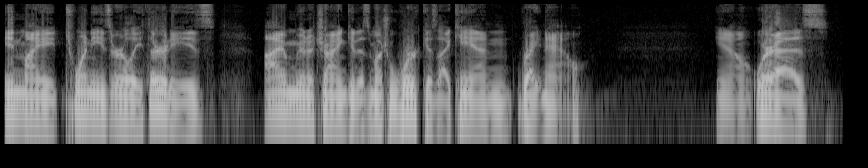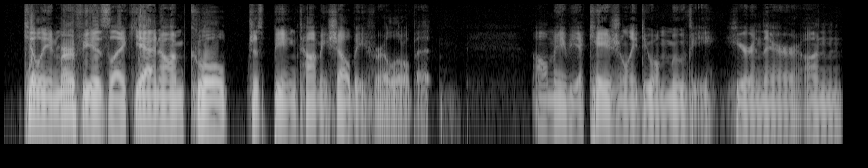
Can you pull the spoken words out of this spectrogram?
in my 20s early 30s i'm going to try and get as much work as i can right now. You know whereas Cillian Murphy is like yeah no i'm cool just being tommy shelby for a little bit. I'll maybe occasionally do a movie here and there on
